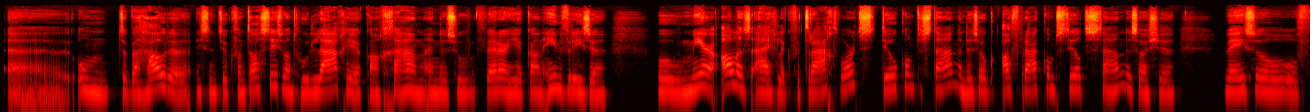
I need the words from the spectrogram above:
eh, om te behouden is natuurlijk fantastisch. Want hoe lager je kan gaan en dus hoe verder je kan invriezen, hoe meer alles eigenlijk vertraagd wordt, stil komt te staan. En dus ook afbraak komt stil te staan. Dus als je weefsel of,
